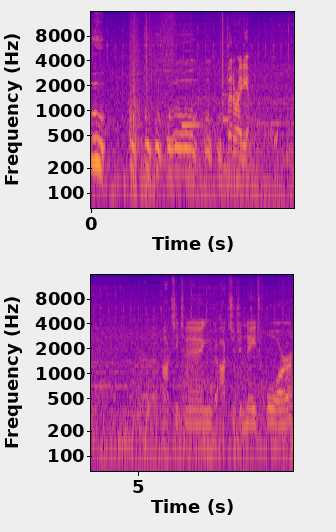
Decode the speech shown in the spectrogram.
Ooh! Ooh, ooh, ooh, ooh, ooh, ooh, better idea. Uh, oxy-tank, oxygenator,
